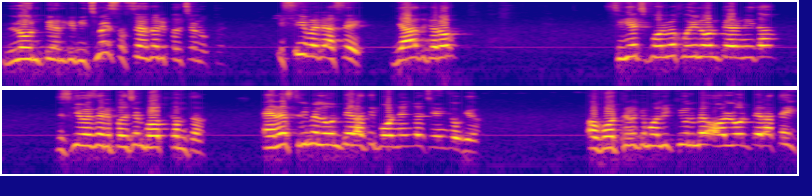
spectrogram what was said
लोन पेयर के बीच में सबसे ज़्यादा रिपल्शन होता है। इसी वजह से याद करो सी एच फोर में कोई लोन पेयर नहीं था, जिसकी वजह से रिपल्शन बहुत कम था। एन एस थ्री में लोन पेयर आती बॉन्ड एंगल चेंज हो गया। और वाटर के मॉलिक्यूल में और लोन पेयर आते ही,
